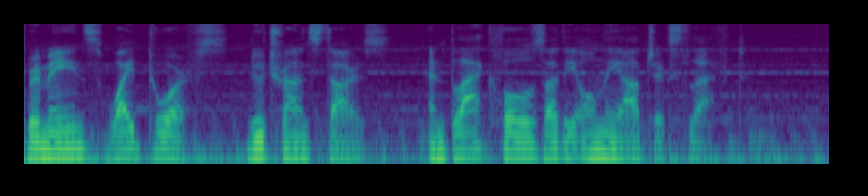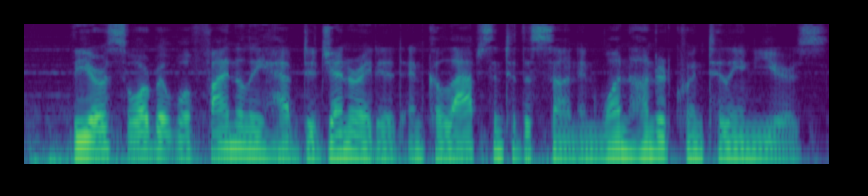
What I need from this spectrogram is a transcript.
Remains white dwarfs, neutron stars, and black holes are the only objects left. The Earth's orbit will finally have degenerated and collapse into the Sun in 100 quintillion years,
